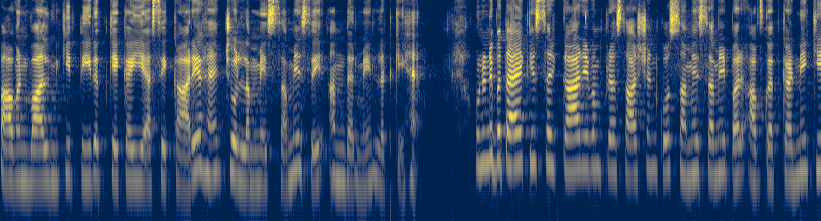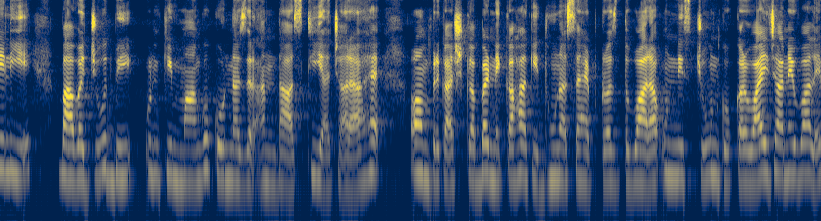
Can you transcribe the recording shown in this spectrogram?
पावन वाल्मीकि तीर्थ के कई ऐसे कार्य हैं जो लंबे समय से अंदर में लटके हैं उन्होंने बताया कि सरकार एवं प्रशासन को समय समय पर अवगत करने के लिए बावजूद भी उनकी मांगों को नज़रअंदाज किया जा रहा है। ओम प्रकाश कब्बर ने कहा कि धूना साहेब ट्रस्ट द्वारा 19 जून को करवाए जाने वाले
